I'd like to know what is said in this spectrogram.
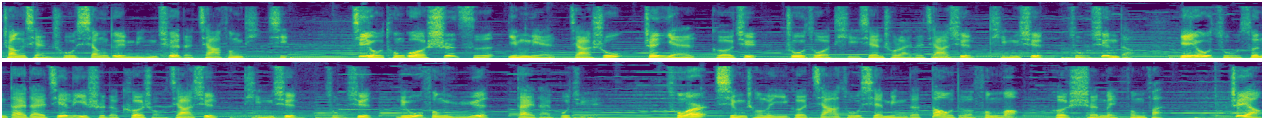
彰显出相对明确的家风体系。既有通过诗词、楹联、家书、箴言、格句著作体现出来的家训、庭训、祖训等，也有祖孙代代接历史的恪守家训、庭训、祖训，流风余韵，代代不绝。从而形成了一个家族鲜明的道德风貌和审美风范，这样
